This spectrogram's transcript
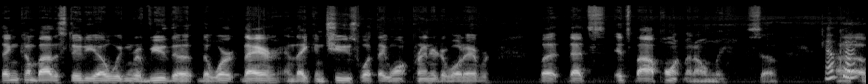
they can come by the studio. We can review the the work there, and they can choose what they want printed or whatever. But that's it's by appointment only. So. Okay. Uh,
